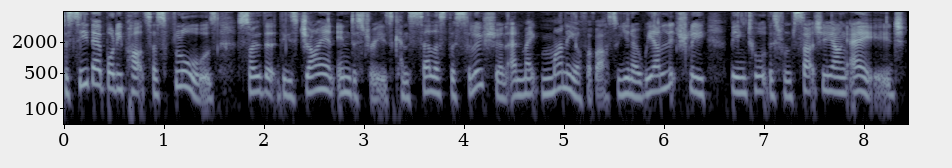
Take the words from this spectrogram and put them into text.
to see their body parts as flaws, so that these giant industries can sell us the solution and make money off of us. You know, we are literally being taught this from such a young age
